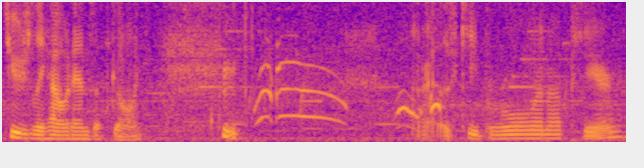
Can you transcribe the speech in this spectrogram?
It's usually how it ends up going. Alright, let's keep rolling up here.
